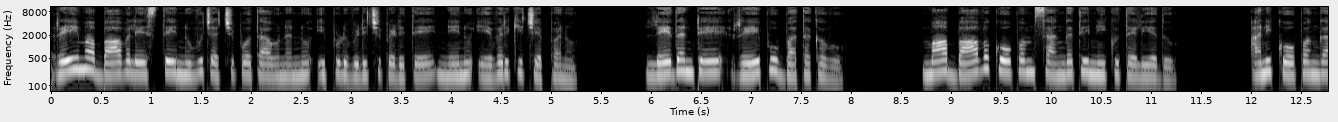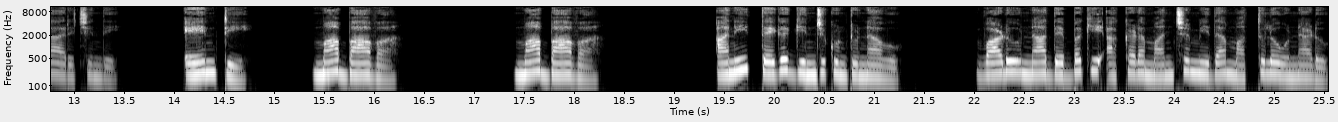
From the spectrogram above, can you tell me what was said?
రేమ మా బావలేస్తే నువ్వు చచ్చిపోతావు నన్ను ఇప్పుడు విడిచిపెడితే నేను ఎవరికీ చెప్పను. లేదంటే రేపు బతకవు. మా బావ కోపం సంగతి నీకు తెలియదు. అని కోపంగా అరిచింది. ఏంటి? మా బావ. మా బావ. అని తెగ గింజుకుంటున్నావు. వాడు నా దెబ్బకి అక్కడ మంచం మీద మత్తులో ఉన్నాడు.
